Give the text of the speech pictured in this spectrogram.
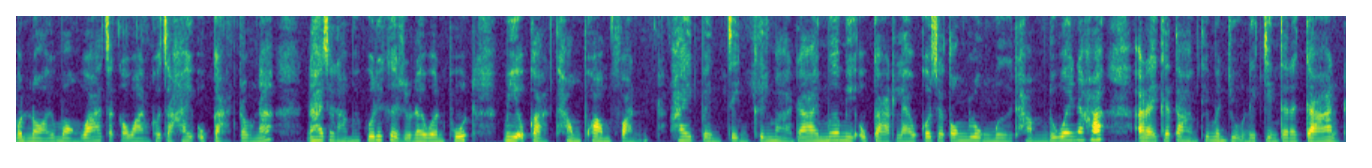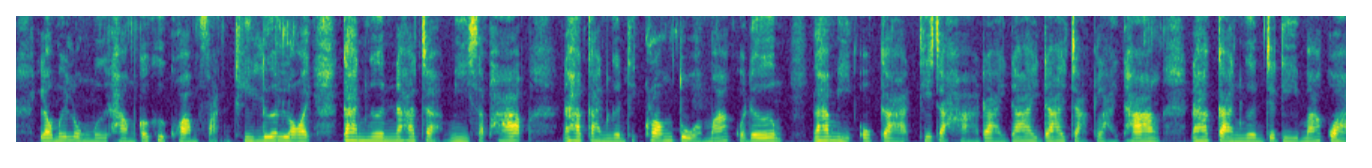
มดน้อยมองว่าจักรวาลเขาจะให้โอกาสเรานะน่าจะทำให้ผู้ที่เกิดอยู่ในวันพุธ มีโอกาสทำความฝันให้เป็นจริงขึ้นมาได้ เมื่อมีโอกาสแล้วก็จะต้องลงมือทำด้วยนะคะ อะไรก็ตามที่มันอยู่ในจินตนาการแล้วไม่ลงมือทำก็คือความฝันที่เลื่อนลอย การเงินนะคะจะมีสภาพนะคะการเงินที่คล่องตัวมากกว่าเดิมนะคะมีโอกาสที่จะหารายได้ได้จากหลายทางนะคะการเงินจะดีมากกว่า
